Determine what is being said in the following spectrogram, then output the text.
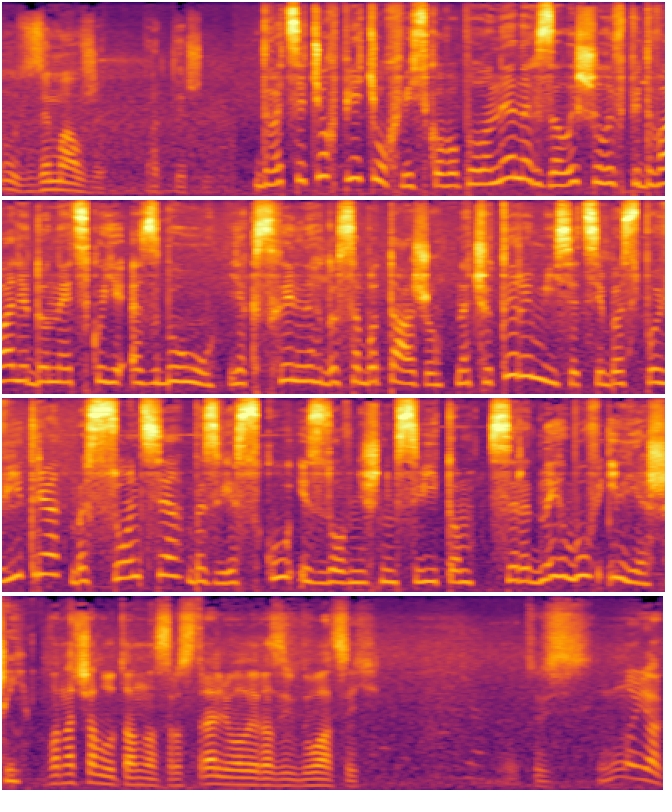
Ну, зима вже практично. 25 військовополонених залишили в підвалі Донецької СБУ як схильних до саботажу на 4 місяці без повітря, без сонця, без зв'язку із зовнішнім світом. Серед них був і Лєший. Поначалу там нас розстрілювали разів 20. Тобто, ну як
